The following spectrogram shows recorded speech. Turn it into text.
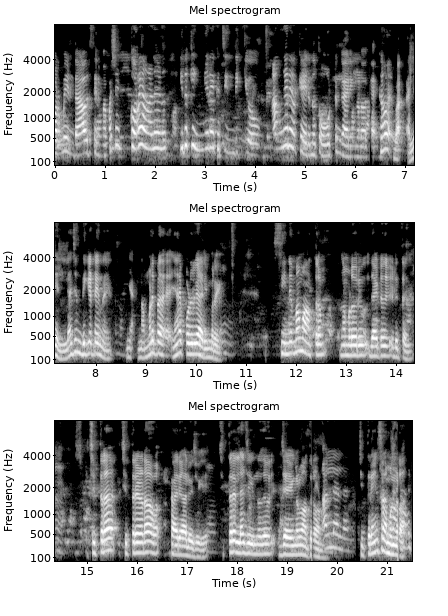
ഓർമ്മയുണ്ട് ആ ഒരു സിനിമ പക്ഷെ കുറെ ആളുകൾ ഇതൊക്കെ ഇങ്ങനെയൊക്കെ ചിന്തിക്കോ? അങ്ങനെയൊക്കെ ആയിരുന്നു തോട്ടും കാര്യങ്ങളും ഒക്കെ അല്ല എല്ലാം ചിന്തിക്കട്ടെ എന്ന് നമ്മളിപ്പോ ഞാൻ എപ്പോഴും ഒരു കാര്യം പറയും. സിനിമ മാത്രം നമ്മളൊരു ഇതായിട്ട് എടുത്ത് ചിത്ര ചിത്രയുടെ കാര്യം ആലോചിക്കുക ചിത്ര എല്ലാം ചെയ്യുന്നത് ജയങ്ങൾ മാത്രമാണ്. ചിത്രയും ശ്രമങ്ങളാണ്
